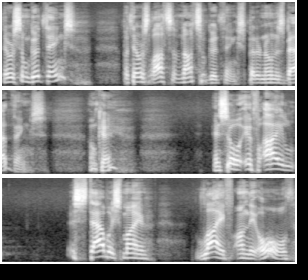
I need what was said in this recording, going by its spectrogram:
There were some good things, but there was lots of not so good things, better known as bad things. Okay? And so if I establish my life on the old,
